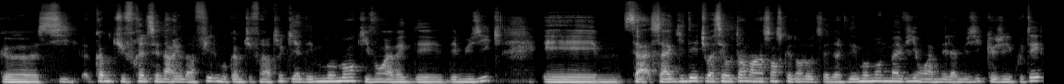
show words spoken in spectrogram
Que si, comme tu ferais le scénario d'un film ou comme tu ferais un truc, il y a des moments qui vont avec des, des musiques et hum, ça, ça a guidé, tu vois, c'est autant dans un sens que dans l'autre. C'est-à-dire que des moments de ma vie ont amené la musique que j'ai écoutée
